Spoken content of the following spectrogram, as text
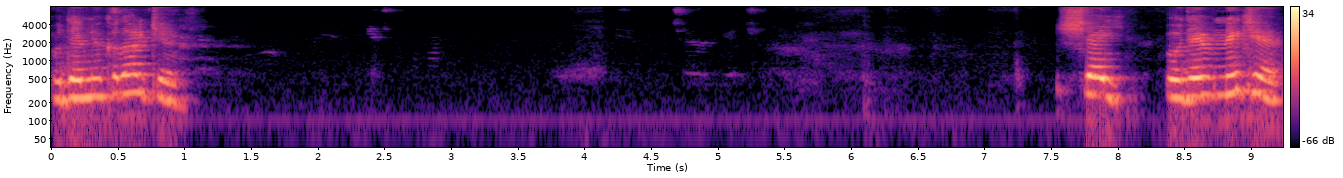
ödev ne kadar ki? Şey ödev ne ki?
